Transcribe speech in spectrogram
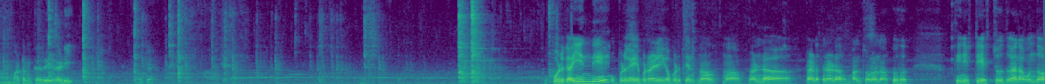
మన మటన్ కర్రీ రెడీ. ఓకే. ఇప్పుడు అయ్యింది. ఇప్పుడు ఇప్పుడు రెడీగా ఇప్పుడు తింటున్నాం. మా ఫ్రెండ్ పెడుతున్నాడు. మంచంలో నాకు తిని టేస్ట్ చూద్దాం ఎలా ఉందో.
